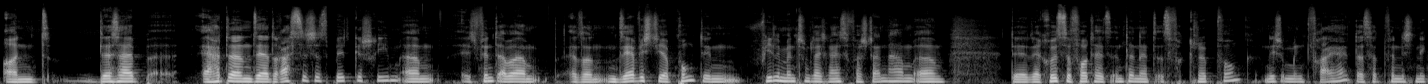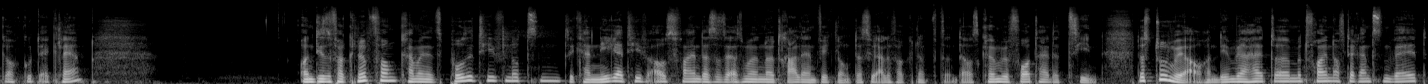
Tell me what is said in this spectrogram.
Und deshalb, äh, er hat da ein sehr drastisches Bild geschrieben. Ähm, ich finde aber, also ein sehr wichtiger Punkt, den viele Menschen vielleicht gar nicht so verstanden haben, ähm, der, der größte Vorteil des Internets ist Verknüpfung, nicht unbedingt Freiheit. Das hat, finde ich, Nick auch gut erklärt. Und diese Verknüpfung kann man jetzt positiv nutzen, sie kann negativ ausfallen. Das ist erstmal eine neutrale Entwicklung, dass wir alle verknüpft sind. Daraus können wir Vorteile ziehen. Das tun wir auch, indem wir halt äh, mit Freunden auf der ganzen Welt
